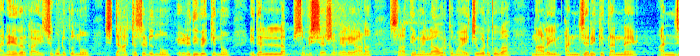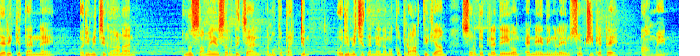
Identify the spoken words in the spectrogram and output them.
അനേകർക്ക് അയച്ചു കൊടുക്കുന്നു സ്റ്റാറ്റസ് ഇടുന്നു എഴുതി വയ്ക്കുന്നു. ഇതെല്ലാം സുവിശേഷ വേലയാണ്. സാധ്യം എല്ലാവർക്കും അയച്ചു കൊടുക്കുക. നാളെയും അഞ്ചരയ്ക്ക് തന്നെ അഞ്ചരയ്ക്ക് തന്നെ ഒരുമിച്ച് കാണാൻ ഒന്ന് സമയം ശ്രദ്ധിച്ചാൽ നമുക്ക് പറ്റും. ഒരുമിച്ച് തന്നെ നമുക്ക് പ്രാർത്ഥിക്കാം. സ്വർഗത്തിലെ ദൈവം എന്നെയും നിങ്ങളെയും സൂക്ഷിക്കട്ടെ. ആമേൻ.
